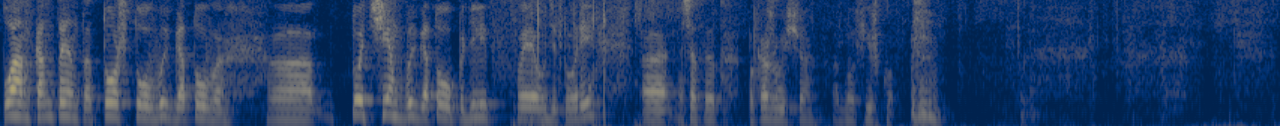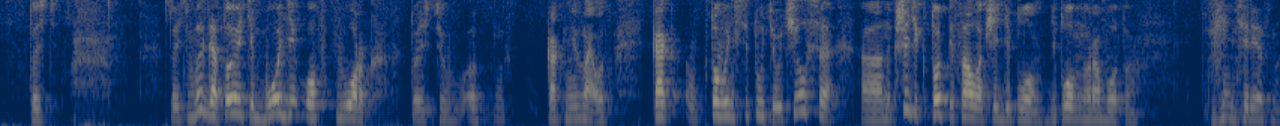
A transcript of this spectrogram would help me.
план контента, то, что вы готовы, э, то, чем вы готовы поделиться со своей аудиторией. Э, сейчас я вот покажу еще одну фишку. То есть, то есть вы готовите body of work, то есть как не знаю, вот как, кто в институте учился, э, напишите, кто писал вообще диплом, дипломную работу. Интересно.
